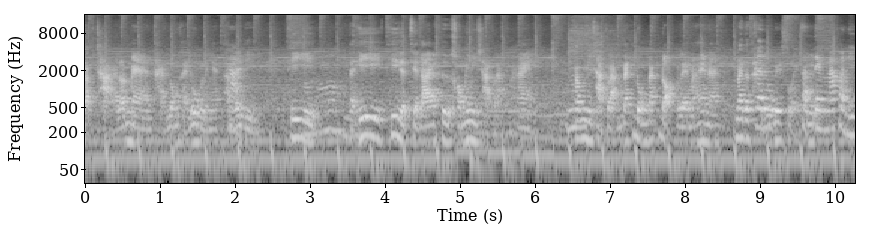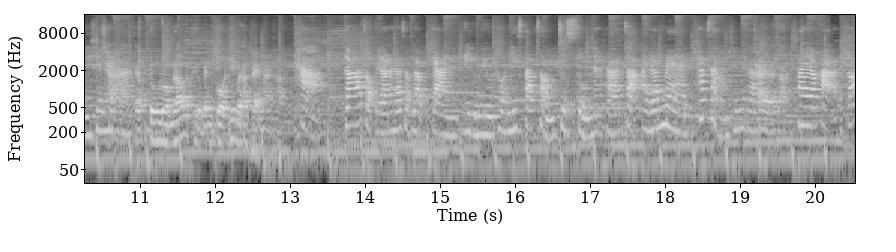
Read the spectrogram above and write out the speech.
จับฉายไอรอนแมนถ่ายลงถ่ายรูปอะไรเงี้ยทำได้ดี ที่อ๋อแต่ที่ที่เสียดายก็คือเขาไม่มีฉากหลังมาให้ถ้ามีฉากหลังแบ็คดงแบ็คดอกอะไรมาให้นะ น่าจะถ่ายรูปได้สวยจัดขึ้นเต็มมากกว่านี้ใช่ไหมใช่คะแต่ดูรวมแล้วถือเป็นตัวที่ประทับใจมากครับ ค่ะ ก็จบไปแล้วนะคะสำหรับการรีวิว Tony Stark 2.0 นะคะ จาก Iron Man ภาค 3 ใช่ไหมคะ ใช่แล้วครับใช่แล้วค่ะ ก็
